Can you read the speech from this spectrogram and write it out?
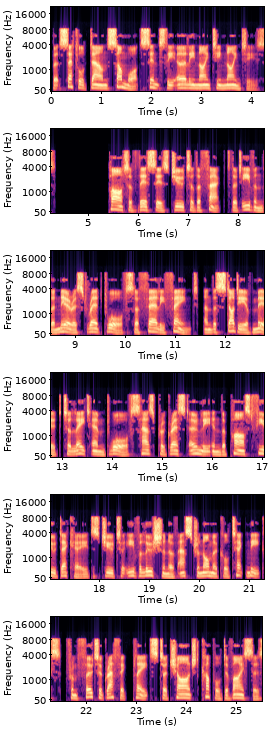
but settled down somewhat since the early 1990s. Part of this is due to the fact that even the nearest red dwarfs are fairly faint, and the study of mid to late M dwarfs has progressed only in the past few decades due to evolution of astronomical techniques, from photographic plates to charge-coupled devices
